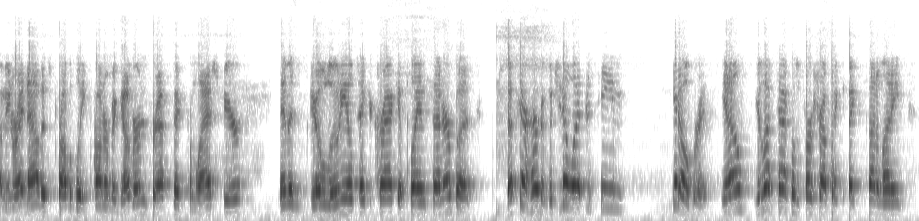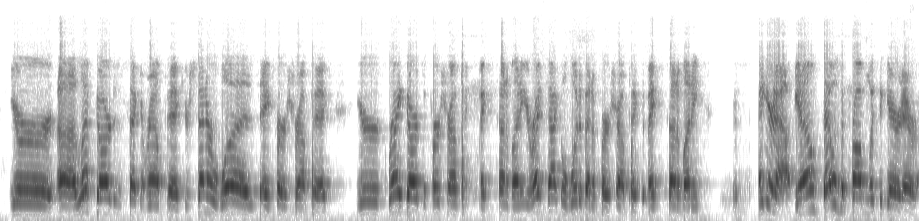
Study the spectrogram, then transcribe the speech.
I mean, right now that's probably Connor McGovern, draft pick from last year. Him and Joe Looney will take a crack at playing center, but that's going to hurt him. But you know what? This team, get over it. You know, your left tackle is a first round pick that makes a ton of money. Your uh, left guard is a second round pick. Your center was a first round pick. Your right guard's a first round pick that makes a ton of money. Your right tackle would have been a first round pick that makes a ton of money. Figure it out. You know, that was the problem with the Garrett era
